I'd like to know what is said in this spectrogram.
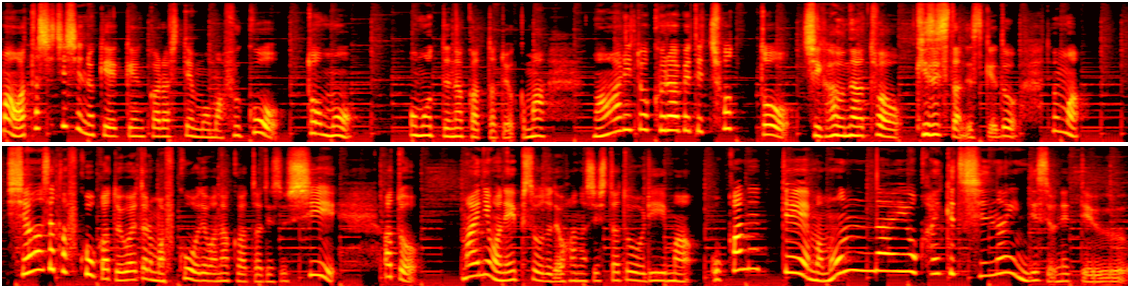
まあ私自身の経験からしても、まあ、不幸とも思ってなかったというかまあ周りと比べてちょっと違うなとは気づいてたんですけどでもまあ幸せか不幸かと言われたらまあ不幸ではなかったですしあと前にもねエピソードでお話しした通り、まあ、お金って、まあ、問題を解決しないんですよねっていう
